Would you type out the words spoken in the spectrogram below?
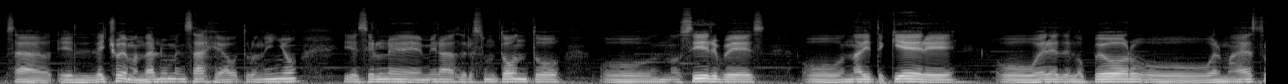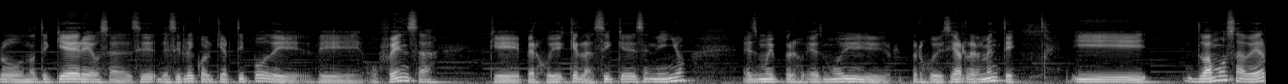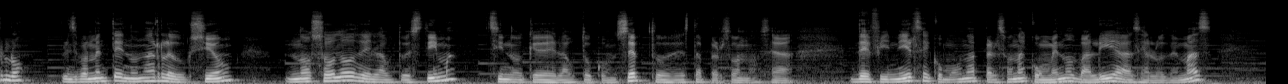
O sea, el hecho de mandarle un mensaje a otro niño y decirle, mira, eres un tonto, o no sirves, o nadie te quiere, o eres de lo peor, o el maestro no te quiere, o sea, decirle cualquier tipo de, de ofensa que perjudique la psique de ese niño, es muy, es muy perjudicial realmente. Y vamos a verlo principalmente en una reducción no solo de la autoestima, sino que del autoconcepto de esta persona. O sea, definirse como una persona con menos valía hacia los demás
